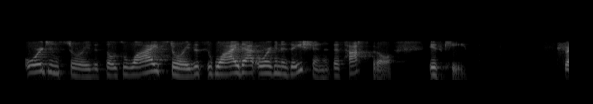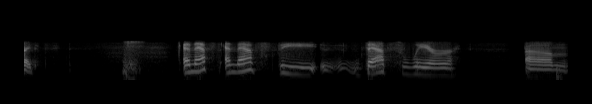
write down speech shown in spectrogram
origin stories. It's those why stories. It's why that organization, this hospital, is key. Right. And that's and that's the that's where um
